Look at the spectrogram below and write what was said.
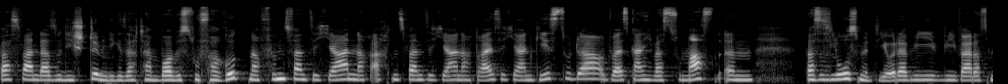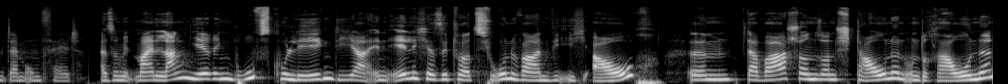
Was waren da so die Stimmen, die gesagt haben, boah, bist du verrückt, nach 25 Jahren, nach 28 Jahren, nach 30 Jahren gehst du da und weißt gar nicht, was du machst? Ähm, was ist los mit dir oder wie, wie war das mit deinem Umfeld? Also mit meinen langjährigen Berufskollegen, die ja in ähnlicher Situation waren wie ich auch, ähm, da war schon so ein Staunen und Raunen.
